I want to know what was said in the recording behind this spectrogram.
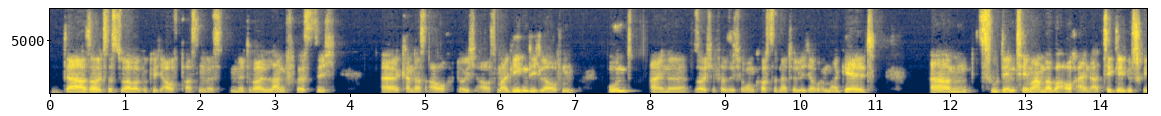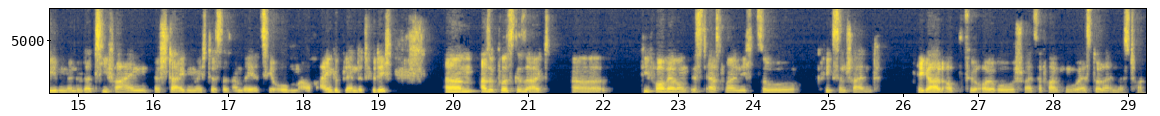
da solltest du aber wirklich aufpassen mit, weil langfristig äh, kann das auch durchaus mal gegen dich laufen. Und eine solche Versicherung kostet natürlich auch immer Geld. Ähm, zu dem Thema haben wir aber auch einen Artikel geschrieben, wenn du da tiefer einsteigen möchtest. Das haben wir jetzt hier oben auch eingeblendet für dich. Ähm, also kurz gesagt, äh, die Vorwährung ist erstmal nicht so kriegsentscheidend. Egal ob für Euro, Schweizer Franken, US-Dollar-Investoren.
